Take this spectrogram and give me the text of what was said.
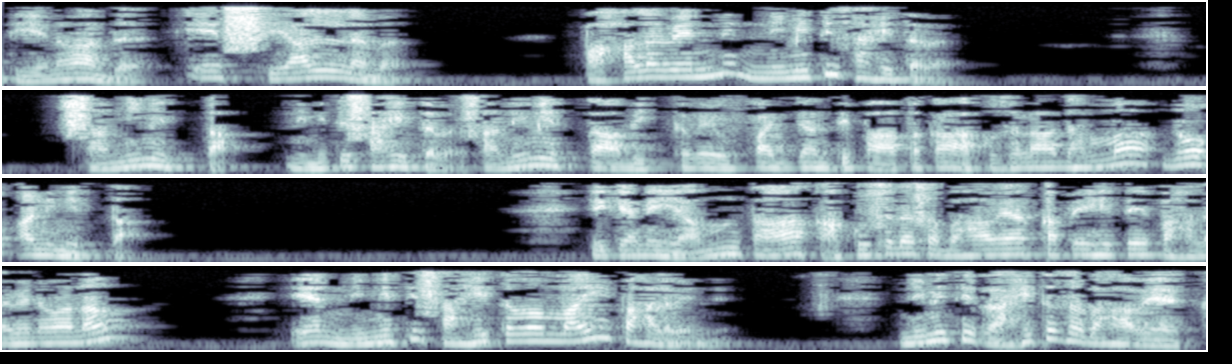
තියනවාද? ඒ සියල්ලම පහළ වෙන්නේ නිමිති සහිතව. සනිමිත්තා නිමිති සහිතව සනිමිත්තා භික්කවේ uppajjanti පාපක අකුසල ධම්මා නෝ අනිමිත්තා ඒ කියන්නේ යම් තාක් අකුසල ස්වභාවයක් අපේ හිතේ පහළ වෙනවා නම් එය නිමිති සහිතවමයි පහළ වෙන්නේ. නිමිති රහිත ස්වභාවයක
